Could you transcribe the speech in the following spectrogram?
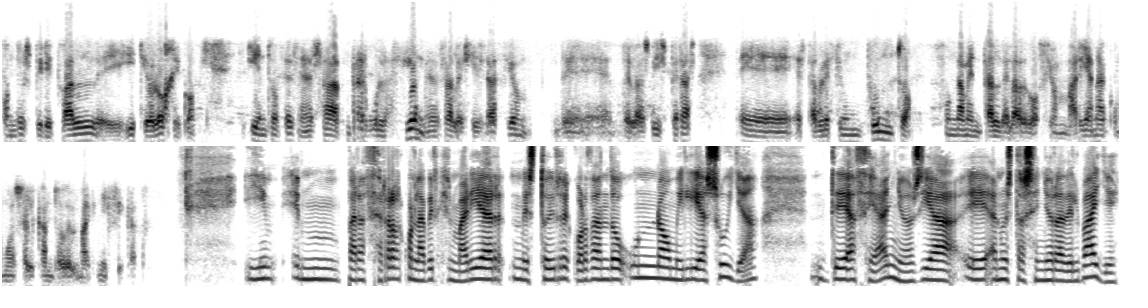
fondo espiritual y teológico. Y entonces en esa regulación, en esa legislación de, las vísperas, eh, establece un punto fundamental de la devoción mariana como es el canto del Magnificat. Y em, para cerrar con la Virgen María, me estoy recordando una homilía suya de hace años ya eh, a Nuestra Señora del Valle.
